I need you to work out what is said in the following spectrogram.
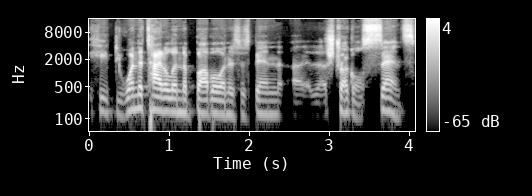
he won the title in the bubble, and there's just been a, a struggle since.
